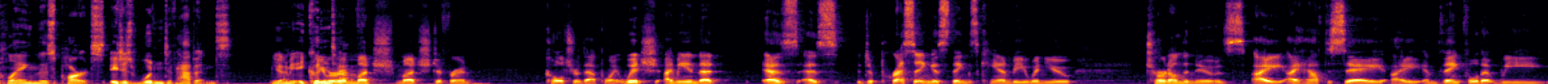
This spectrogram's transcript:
playing this part. It just wouldn't have happened. You know what I mean? It couldn't we were have. a much much different culture at that point which i mean that as as depressing as things can be when you turn on the news i i have to say i am thankful that we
